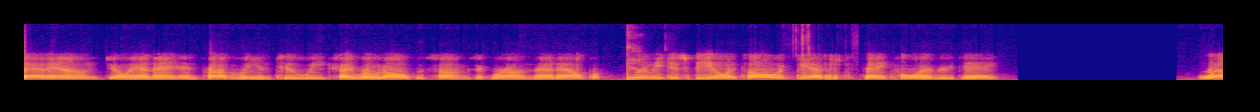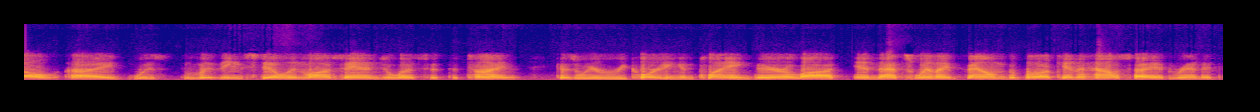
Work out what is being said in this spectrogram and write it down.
sat down, Joanna, and probably in two weeks I wrote all the songs that were on that album. Really just feel it's all a gift, thankful every day. Well, I was living still in Los Angeles at the time because we were recording and playing there a lot. And that's when I found the book in a house I had rented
